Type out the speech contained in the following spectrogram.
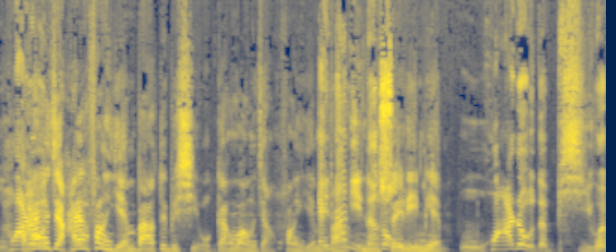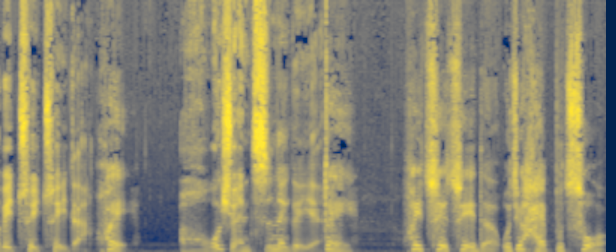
五花肉，还要讲还要放盐巴，对不起，我刚忘了讲放盐巴。那你那个水里面五花肉的皮会不会脆脆的？会哦，我喜欢吃那个耶。对，会脆脆的，我觉得还不错。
